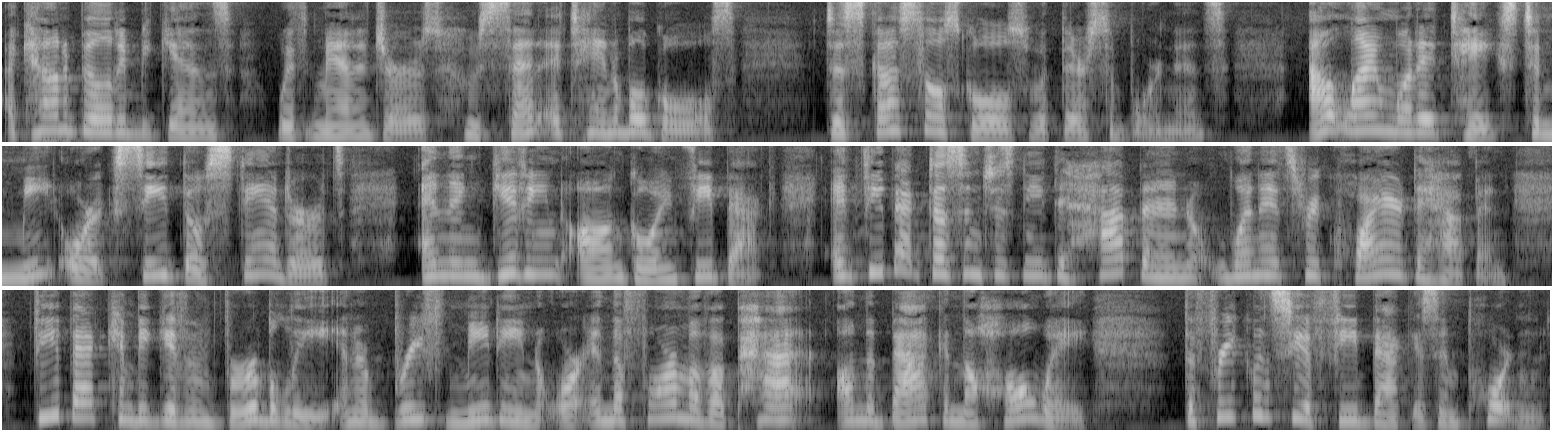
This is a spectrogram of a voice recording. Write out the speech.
Accountability begins with managers who set attainable goals, discuss those goals with their subordinates, outline what it takes to meet or exceed those standards, and then giving ongoing feedback. And feedback doesn't just need to happen when it's required to happen. Feedback can be given verbally in a brief meeting or in the form of a pat on the back in the hallway. The frequency of feedback is important,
